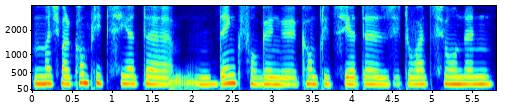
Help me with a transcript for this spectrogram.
manchmal komplizierte Denkvorgänge, komplizierte Situationen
